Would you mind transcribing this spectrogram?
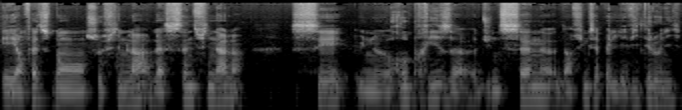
Et en fait, dans ce film-là, la scène finale, c'est une reprise d'une scène d'un film qui s'appelle Les Vitelloni,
